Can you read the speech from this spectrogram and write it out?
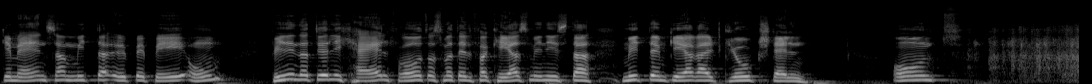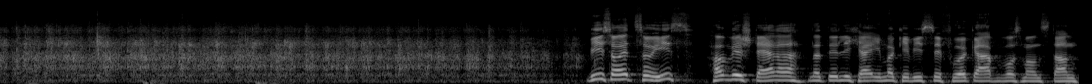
gemeinsam mit der ÖPB um. Bin ich natürlich heilfroh, dass wir den Verkehrsminister mit dem Gerald Klug stellen. Und wie es halt so ist, haben wir Steirer natürlich auch immer gewisse Vorgaben, was wir uns dann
